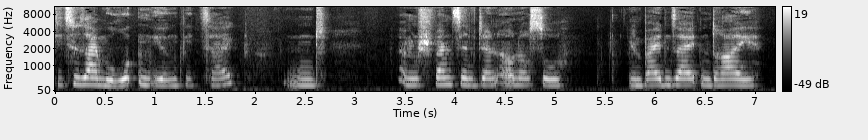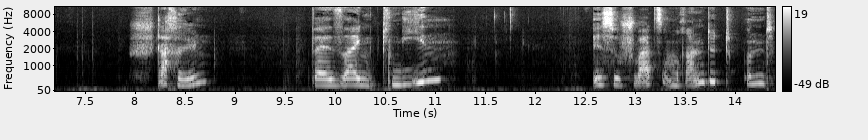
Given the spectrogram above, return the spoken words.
die zu seinem Rücken irgendwie zeigt. Und am Schwanz sind dann auch noch so in beiden Seiten drei Stacheln. Bei seinen Knien ist so schwarz umrandet und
